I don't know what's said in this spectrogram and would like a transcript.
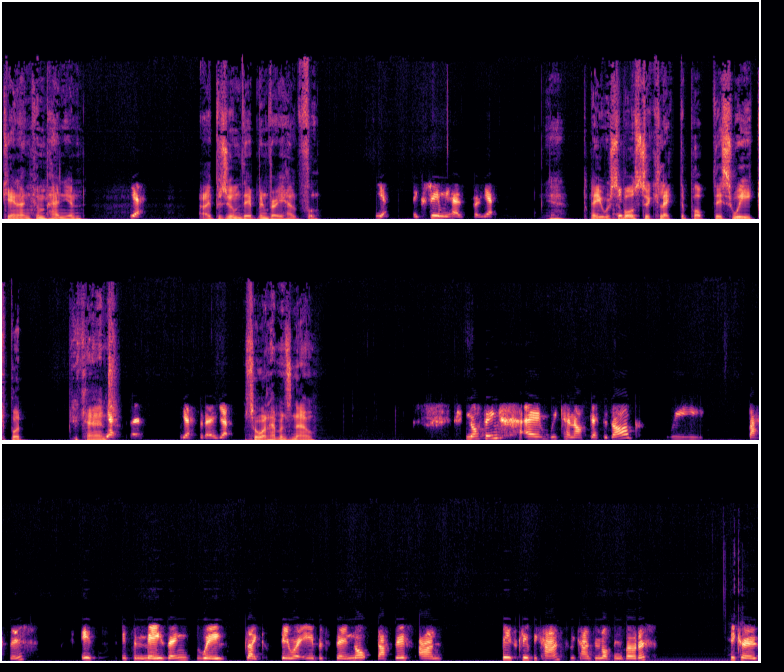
Canine Companion. Yeah, I presume they've been very helpful. yeah, extremely helpful, yeah. Yeah. Now you were supposed to collect the pup this week, but you can't. Yesterday. Yesterday, yeah. So what happens now? Nothing. Um, we cannot get the dog. We, that's it. It's it's amazing the way like they were able to say no, that's it, and basically we can't. We can't do nothing about it because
